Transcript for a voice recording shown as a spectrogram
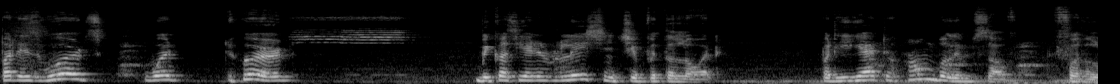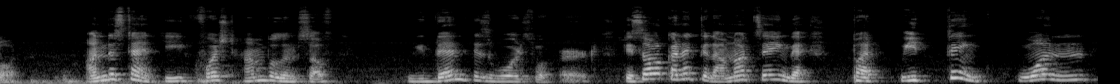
But his words were heard because he had a relationship with the Lord. But he had to humble himself for the Lord. Understand, he first humbled himself, then his words were heard. It's all connected. I'm not saying that, but we think one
